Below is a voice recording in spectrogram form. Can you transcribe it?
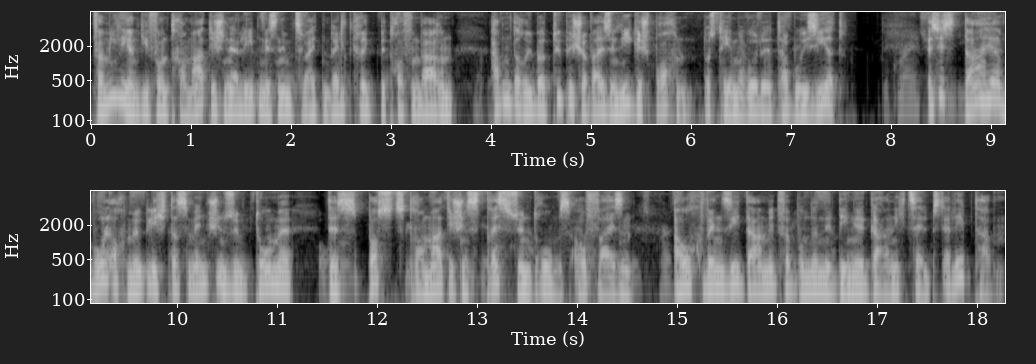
Familien, die von traumatischen Erlebnissen im Zweiten Weltkrieg betroffen waren, haben darüber typischerweise nie gesprochen. Das Thema wurde tabuisiert. Es ist daher wohl auch möglich, dass Menschen Symptome des posttraumatischen Stresssyndroms aufweisen, auch wenn sie damit verbundene Dinge gar nicht selbst erlebt haben.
